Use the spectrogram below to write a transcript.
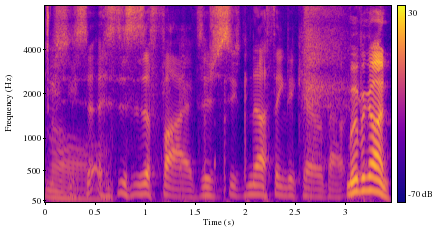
This is, a, this is a five. There's just nothing to care about. Moving on.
